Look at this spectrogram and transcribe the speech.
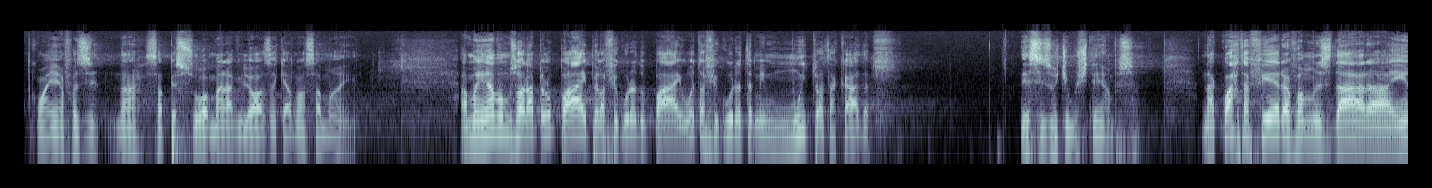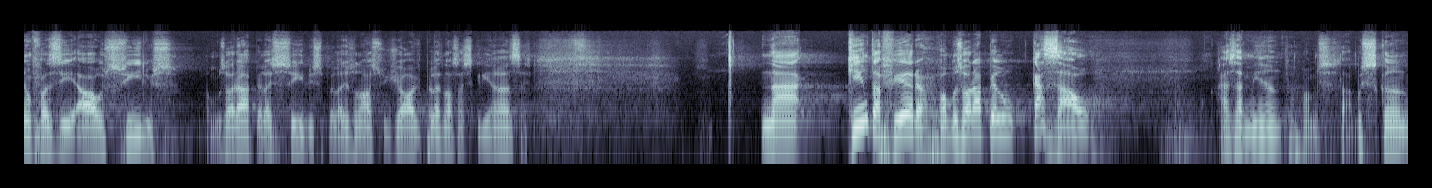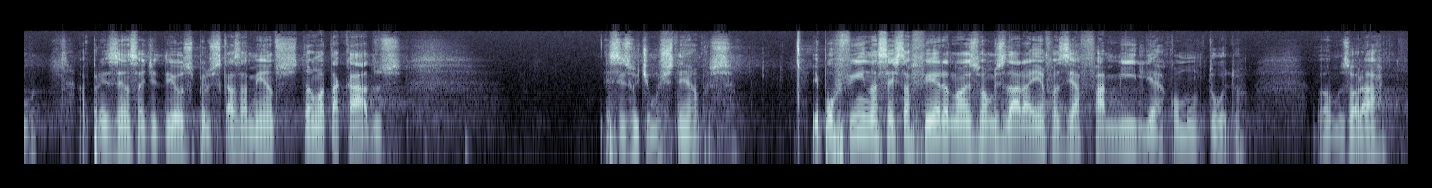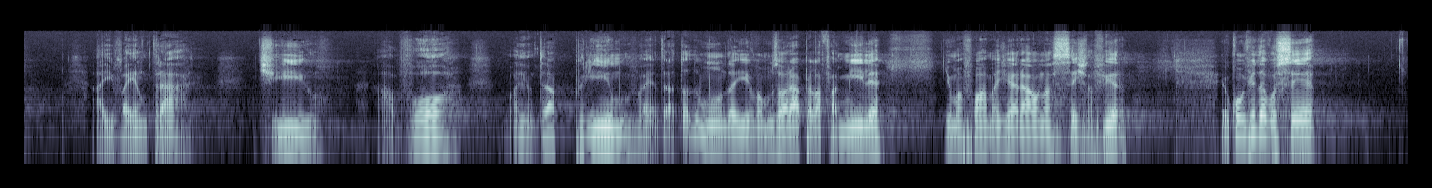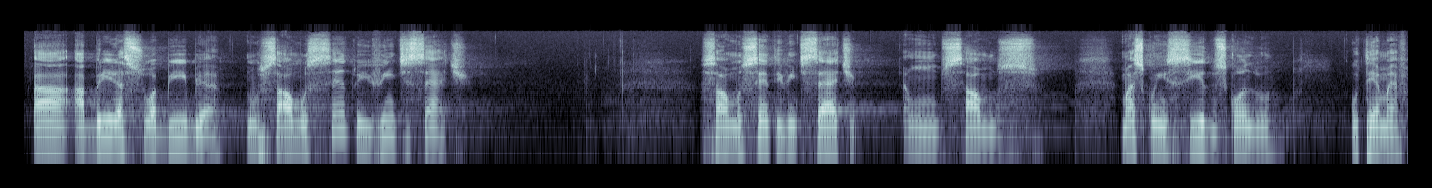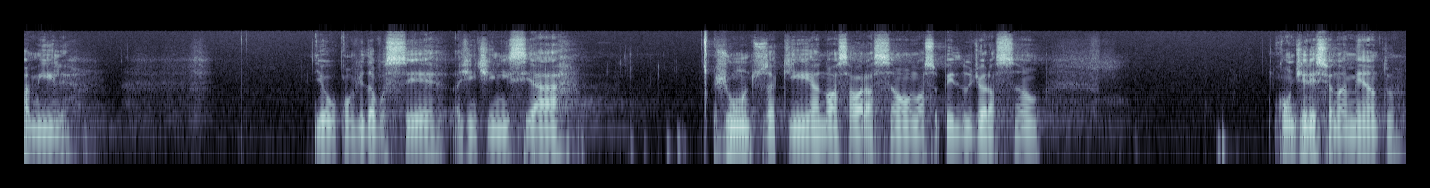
com a ênfase nessa pessoa maravilhosa que é a nossa mãe. Amanhã vamos orar pelo pai, pela figura do pai, outra figura também muito atacada nesses últimos tempos. Na quarta-feira vamos dar a ênfase aos filhos. Vamos orar pelos filhos, pelos nossos jovens, pelas nossas crianças. Na quinta-feira vamos orar pelo casal. Casamento. Vamos estar buscando a presença de Deus pelos casamentos tão atacados nesses últimos tempos. E por fim, na sexta-feira, nós vamos dar a ênfase à família como um todo. Vamos orar. Aí vai entrar tio, avó, vai entrar primo, vai entrar todo mundo aí. Vamos orar pela família de uma forma geral na sexta-feira. Eu convido a você a abrir a sua Bíblia no Salmo 127. Salmo 127 é um dos salmos mais conhecidos quando o tema é família. Eu convido a você a gente iniciar juntos aqui a nossa oração, o nosso período de oração, com direcionamento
